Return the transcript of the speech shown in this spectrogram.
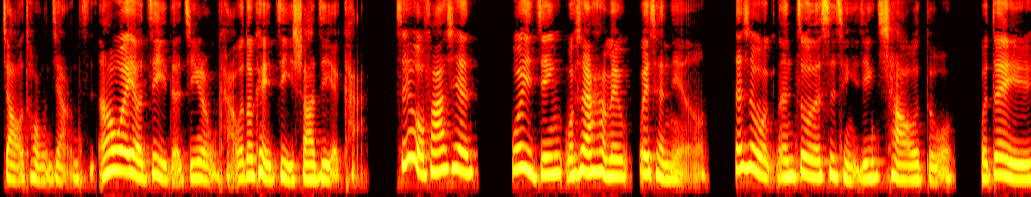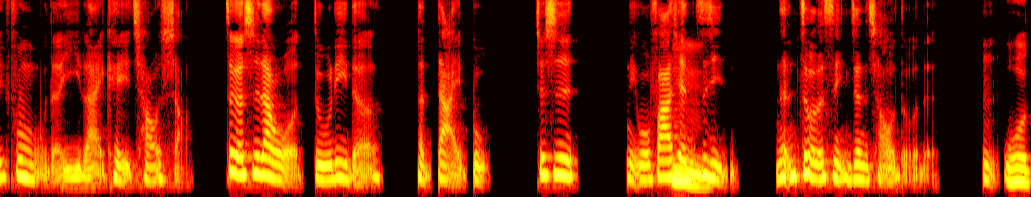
交通这样子，然后我也有自己的金融卡，我都可以自己刷自己的卡。所以我发现我已经，我虽然还没未成年哦。但是我能做的事情已经超多，我对于父母的依赖可以超少，这个是让我独立的很大一步。就是你，我发现自己能做的事情真的超多的。嗯，嗯，我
